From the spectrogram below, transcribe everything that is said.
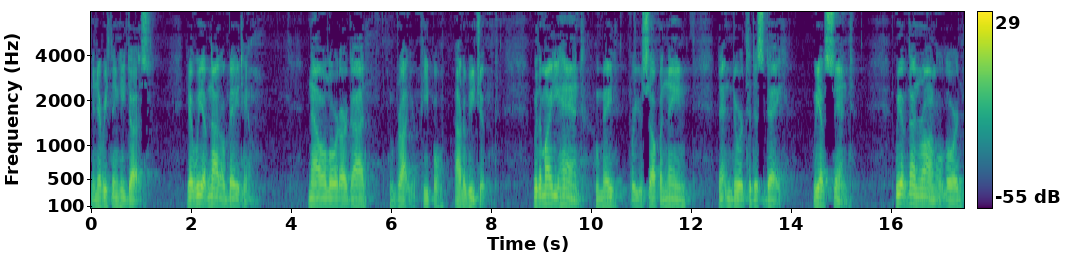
in everything he does. Yet we have not obeyed him. Now, O Lord our God, who brought your people out of Egypt with a mighty hand, who made for yourself a name that endured to this day, we have sinned. We have done wrong, O Lord,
